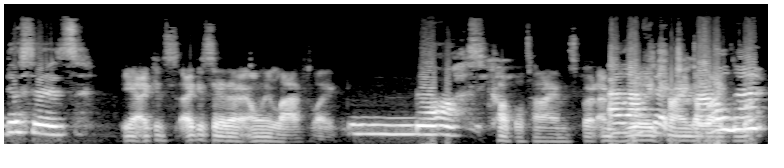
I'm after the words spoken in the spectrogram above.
this is yeah, I could I could say that I only laughed like nauseating. a couple times, but I'm I really trying to like look,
